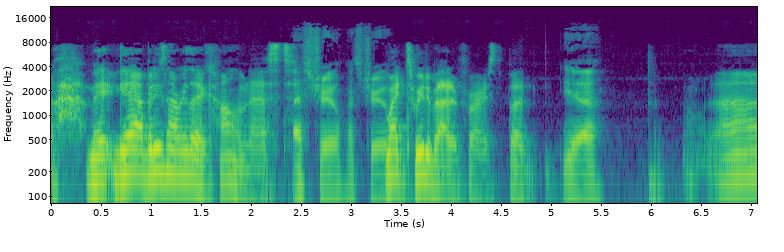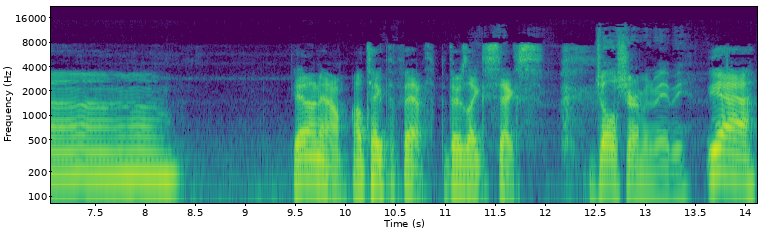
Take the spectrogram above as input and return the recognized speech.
Yeah, but he's not really a columnist. That's true. That's true. Might tweet about it first, but yeah. Um. Yeah, I don't know. I'll take the fifth, but there's like six. Joel Sherman, maybe. Yeah,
